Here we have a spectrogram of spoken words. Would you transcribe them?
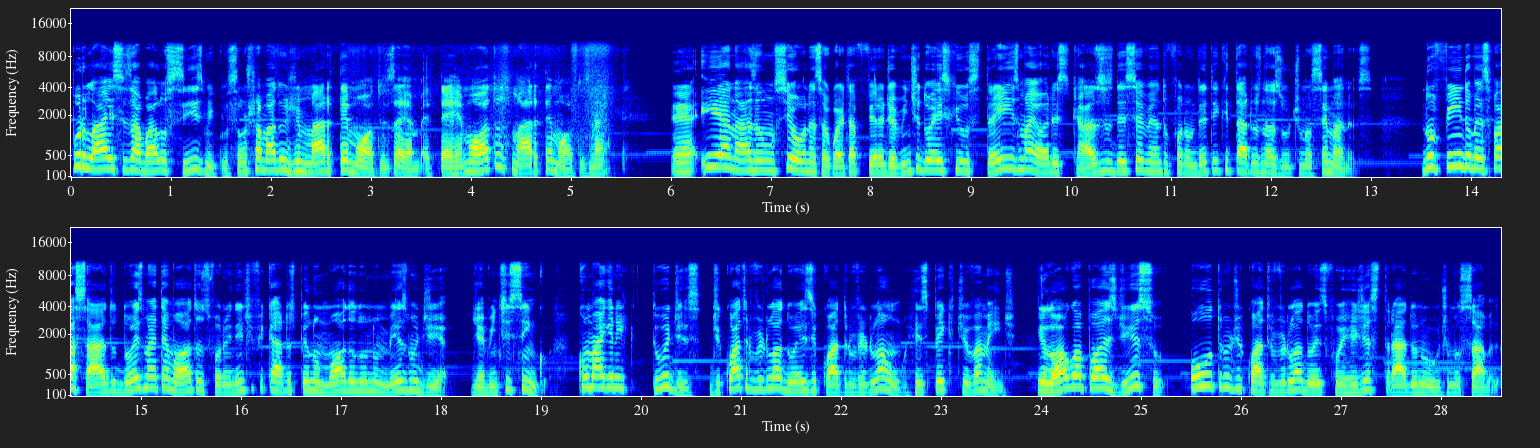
Por lá, esses abalos sísmicos são chamados de martemotos. É, é terremotos, martemotos, né? É, e a NASA anunciou nessa quarta-feira, dia 22, que os três maiores casos desse evento foram detectados nas últimas semanas. No fim do mês passado, dois martemotos foram identificados pelo módulo no mesmo dia, dia 25, com magnitudes de 4,2 e 4,1, respectivamente. E logo após disso, outro de 4,2 foi registrado no último sábado,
